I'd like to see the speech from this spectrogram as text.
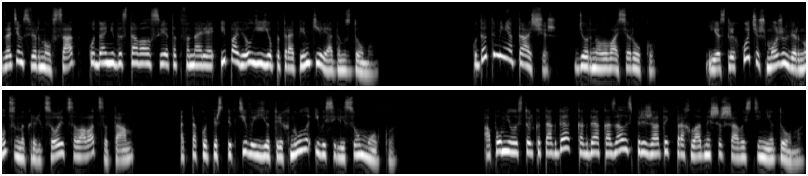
Затем свернул в сад, куда не доставал свет от фонаря, и повел ее по тропинке рядом с домом. «Куда ты меня тащишь?» — дернула Вася руку. «Если хочешь, можем вернуться на крыльцо и целоваться там». От такой перспективы ее тряхнуло, и Василиса умолкла. Опомнилась только тогда, когда оказалась прижатой к прохладной шершавой стене дома.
